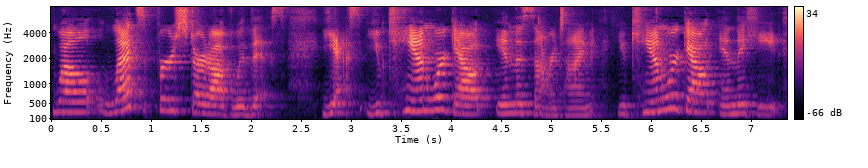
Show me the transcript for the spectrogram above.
Well, let's first start off with this. Yes, you can work out in the summertime. You can work out in the heat.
